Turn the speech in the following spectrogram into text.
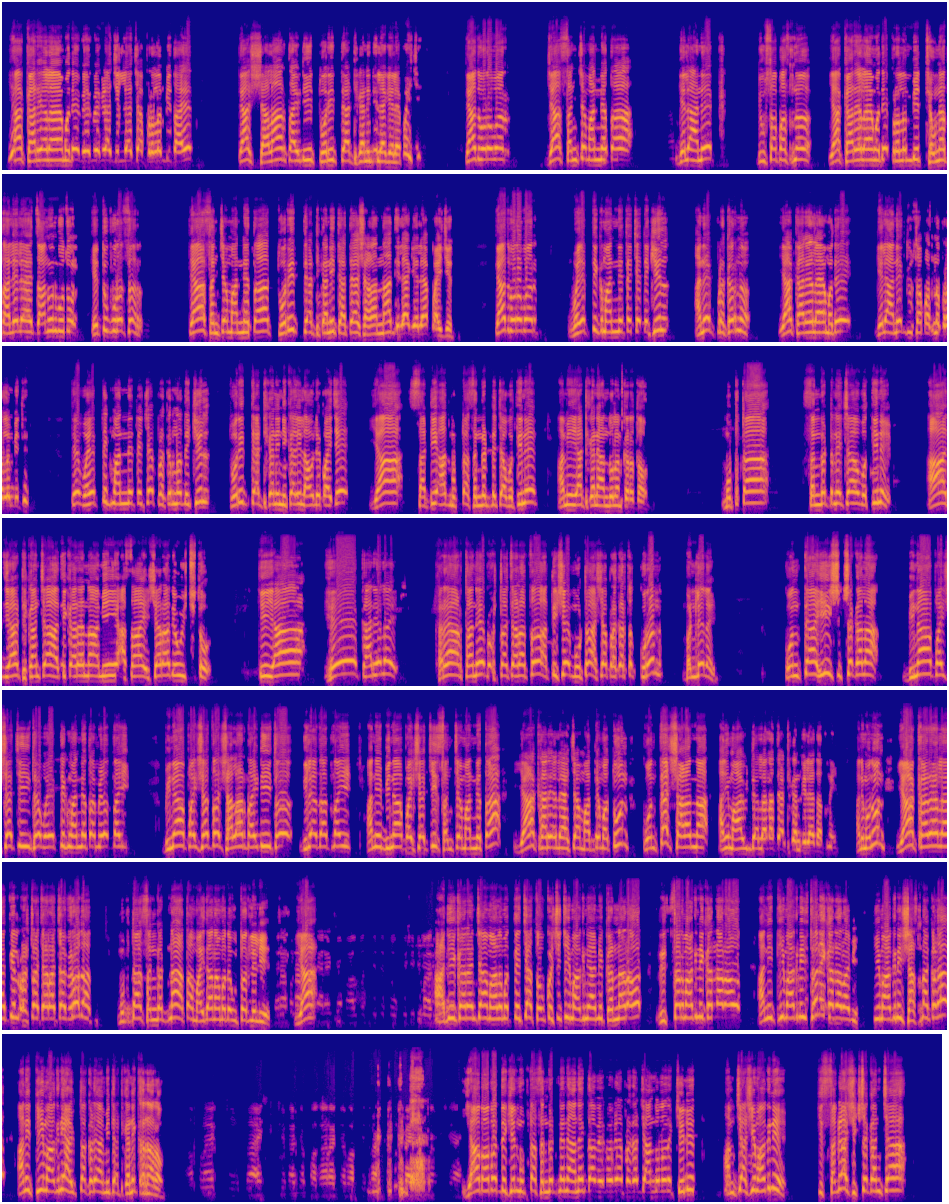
या कार्यालयामध्ये वेगवेगळ्या जिल्ह्याच्या प्रलंबित आहेत त्या शालार्थ आय डी त्वरित त्या ठिकाणी दिल्या गेल्या पाहिजे त्याचबरोबर ज्या संच मान्यता गेल्या अनेक दिवसापासनं या कार्यालयामध्ये प्रलंबित ठेवण्यात आलेले आहेत जाणून बुजून हेतुपुरस्सर त्या संच मान्यता त्वरित त्या ठिकाणी त्या त्या शाळांना दिल्या गेल्या पाहिजेत. त्याचबरोबर वैयक्तिक मान्यतेचे देखील अनेक प्रकरणं या कार्यालयामध्ये गेल्या अनेक दिवसापासून प्रलंबित आहेत. ते वैयक्तिक मान्यतेचे प्रकरण देखील त्वरित त्या ठिकाणी निकाली लावले पाहिजे. यासाठी आज मुक्ता संघटनेच्या वतीने आम्ही या ठिकाणी आंदोलन करत आहोत. मुक्ता संघटनेच्या वतीने आज या ठिकाणच्या अधिकाऱ्यांना आम्ही असा इशारा देऊ इच्छितो की या हे कार्यालय खऱ्या अर्थाने भ्रष्टाचाराचं अतिशय मोठं अशा प्रकारचं कुरण बनलेलं आहे. कोणत्याही शिक्षकाला बिना पैशाची इथे वैयक्तिक मान्यता मिळत नाही बिना पैशाचं शालार्थ आय डी इथं दिल्या जात नाही आणि बिना पैशाची संच मान्यता या कार्यालयाच्या माध्यमातून कोणत्याच शाळांना आणि महाविद्यालयांना त्या ठिकाणी दिल्या जात नाही. आणि म्हणून या कार्यालयातील भ्रष्टाचाराच्या विरोधात मुक्ता संघटना आता मैदानामध्ये उतरलेली आहे. या अधिकाऱ्यांच्या मालमत्तेच्या चौकशीची मागणी आम्ही करणार आहोत. रितसर मागणी करणार आहोत. आणि ती मागणी इथं नाही करणार आम्ही. ती मागणी शासनाकडे आणि ती मागणी आयुक्ताकडे आम्ही त्या ठिकाणी करणार आहोत. याबाबत देखील मुक्ता संघटनेने अनेकदा वेगवेगळ्या प्रकारची आंदोलनं केलीत. आमची अशी मागणी आहे की सगळ्या शिक्षकांच्या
